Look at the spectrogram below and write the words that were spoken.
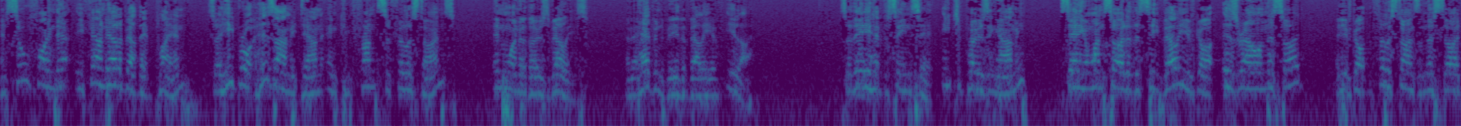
And Saul find out, he found out about that plan, so he brought his army down and confronts the Philistines in one of those valleys. And it happened to be the valley of Elah. So there you have the scene set. Each opposing army standing on one side of the sea valley. You've got Israel on this side, and you've got the Philistines on this side,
